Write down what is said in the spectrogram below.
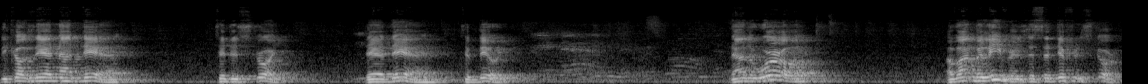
Because they're not there to destroy you. They're there to build you. Now the world of unbelievers is a different story.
